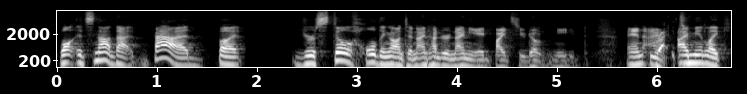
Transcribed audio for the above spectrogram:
Well, it's not that bad, but you're still holding on to 998 bytes you don't need. And right. I, I mean, like,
